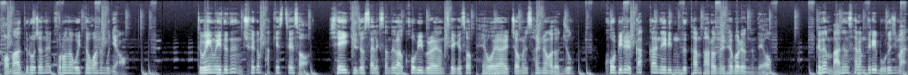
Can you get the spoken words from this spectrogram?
더마 드로잔을 거론하고 있다고 하는군요. 드웨인 웨이드는 최근 팟캐스트에서 셰이 길저스 알렉산드가 코비 브라이언트에게서 배워야 할 점을 설명하던 중 코비를 깎아내리는 듯한 발언을 해버렸는데요. 그는 많은 사람들이 모르지만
